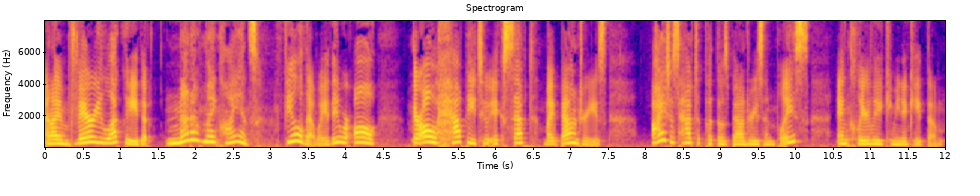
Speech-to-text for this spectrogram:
And I'm very lucky that none of my clients feel that way. They were all they're all happy to accept my boundaries. I just have to put those boundaries in place and clearly communicate them.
